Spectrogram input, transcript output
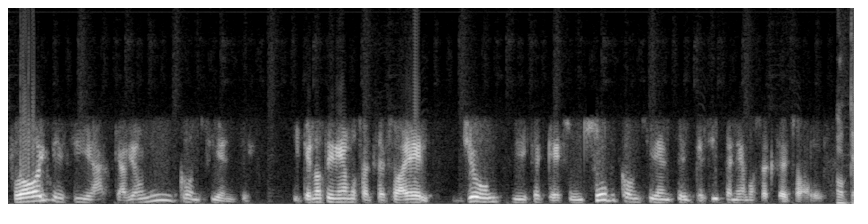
Freud decía que había un inconsciente y que no teníamos acceso a él. Jung dice que es un subconsciente y que sí teníamos acceso a él. Ok.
